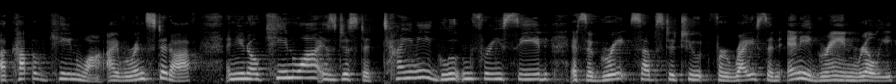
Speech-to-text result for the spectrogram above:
a cup of quinoa. I've rinsed it off and you know quinoa is just a tiny gluten-free seed. It's a great substitute for rice and any grain really.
